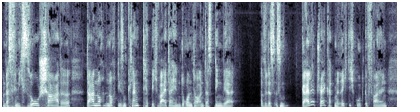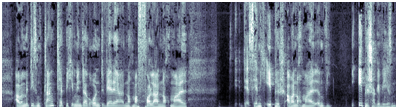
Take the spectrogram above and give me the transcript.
Und das finde ich so schade. Da noch, noch diesen Klangteppich weiterhin drunter und das Ding wäre, also das ist ein geiler Track, hat mir richtig gut gefallen, aber mit diesem Klangteppich im Hintergrund wäre der noch mal voller, noch mal, der ist ja nicht episch, aber noch mal irgendwie epischer gewesen.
